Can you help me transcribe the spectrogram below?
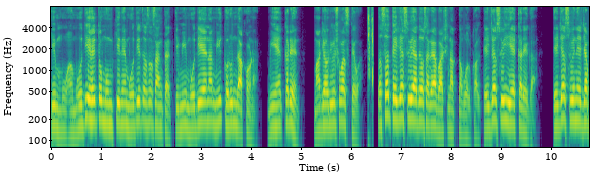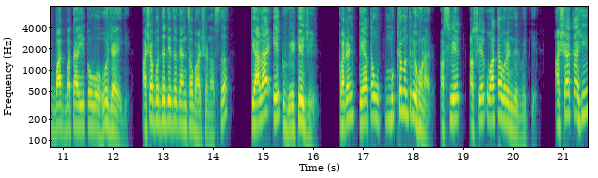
की मोदी हे तो मुमकिन आहे. मोदी जसं सांगतात की मी मोदी आहे ना मी करून दाखवणार. मी हे करेन. माझ्यावर विश्वास ठेवा. तसं तेजस्वी यादव सगळ्या भाषणातनं बोलकाल तेजस्वी हे करेगा. तेजस्वीने जब बात बताई तो वो हो जाएगी. अशा पद्धतीचं त्यांचं भाषण असतं. त्याला एक वेटेज येईल. कारण ते आता उप मुख्यमंत्री होणार. अशी एक अशी एक वातावरण निर्मिती आहे. अशा काही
